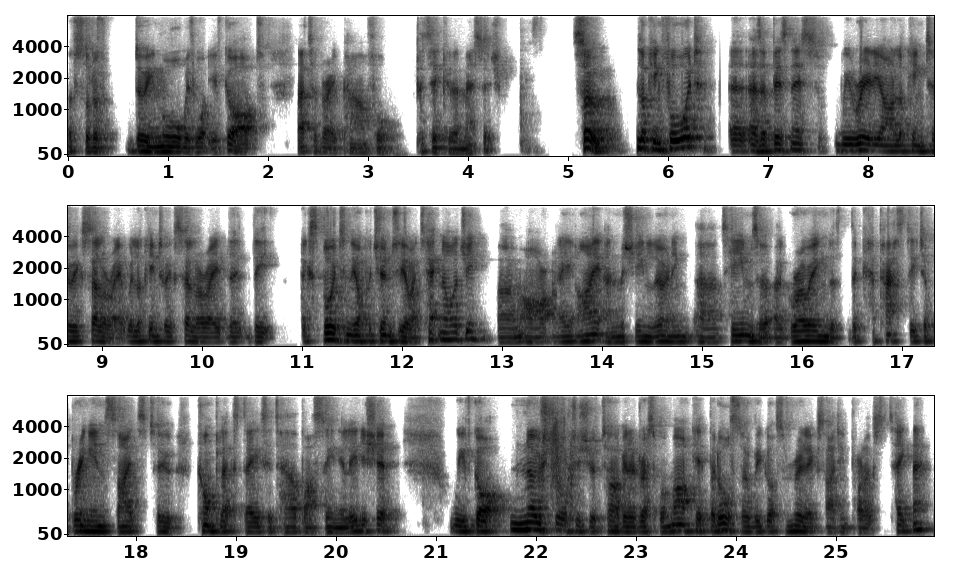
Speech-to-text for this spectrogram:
of sort of doing more with what you've got. That's a very powerful particular message. So, looking forward uh, as a business, we really are looking to accelerate. We're looking to accelerate the, the exploiting the opportunity of our technology. Um, our AI and machine learning uh, teams are, are growing the, the, capacity to bring insights to complex data to help our senior leadership. We've got no shortage of target addressable market, but also we've got some really exciting products to take there.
